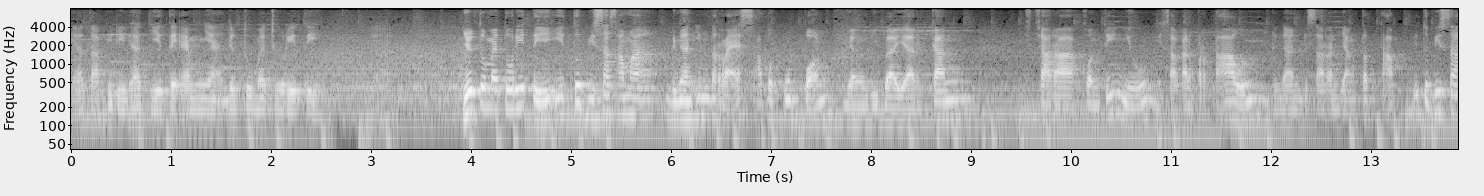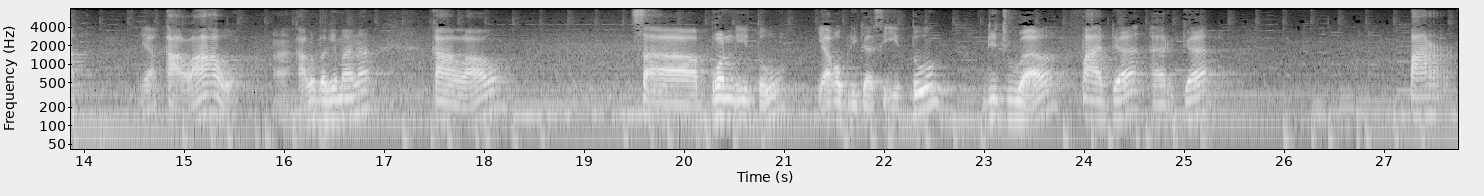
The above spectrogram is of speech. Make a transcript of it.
ya tapi dilihat YTM-nya yield to maturity ya. yield to maturity itu bisa sama dengan interest atau kupon yang dibayarkan secara kontinu misalkan per tahun dengan besaran yang tetap itu bisa ya kalau. Nah kalau bagaimana? Kalau bond itu ya obligasi itu dijual pada harga par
